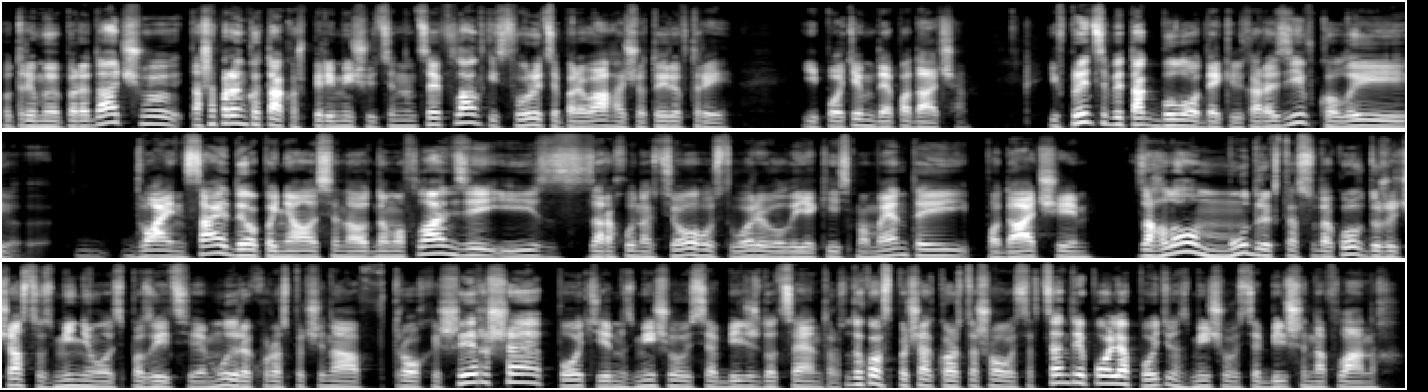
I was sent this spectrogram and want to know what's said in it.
отримує передачу. Та Шапаренко також переміщується на цей фланг і створюється перевага 4 в 3. І потім йде подача. І в принципі так було декілька разів, коли два інсайди опинялися на одному фланзі, і за рахунок цього створювали якісь моменти, подачі. Загалом Мудрик та Судаков дуже часто змінювались позиції. Мудрик розпочинав трохи ширше, потім зміщувався більш до центру. Судаков спочатку розташовувався в центрі поля, потім зміщувався більше на фланг.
